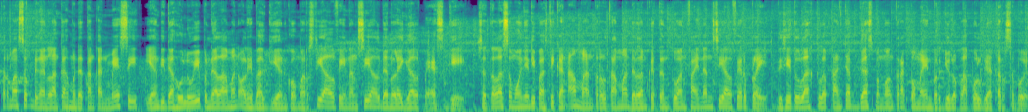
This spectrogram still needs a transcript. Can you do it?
termasuk dengan langkah mendatangkan Messi yang didahului pendalaman oleh bagian komersial, finansial, dan legal PSG. Setelah semuanya dipastikan aman, terutama dalam ketentuan financial fair play, di situlah klub tancap gas mengontrak pemain berjuluk Lapulga tersebut.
